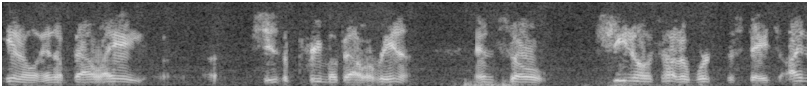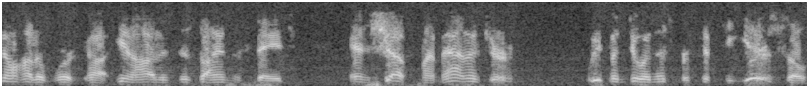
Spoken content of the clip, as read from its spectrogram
you know, in a ballet, uh, she's a prima ballerina, and so she knows how to work the stage. I know how to work, uh, you know, how to design the stage. And Shep, my manager, we've been doing this for 50 years, so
